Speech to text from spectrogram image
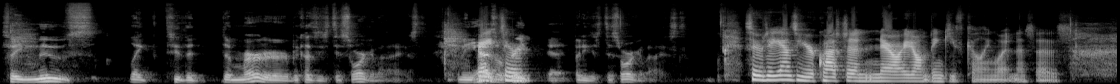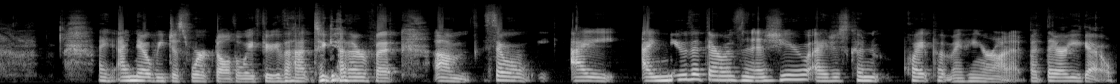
So he moves like to the, the murder because he's disorganized. I mean, he has Right, a rape kit, but he's disorganized. So to answer your question, no, I don't think he's killing witnesses. I, I know we just worked all the way through that together, but um, so I I knew that there was an issue. I just couldn't quite put my finger on it. But there you go.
